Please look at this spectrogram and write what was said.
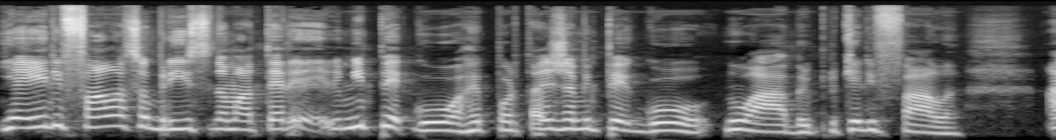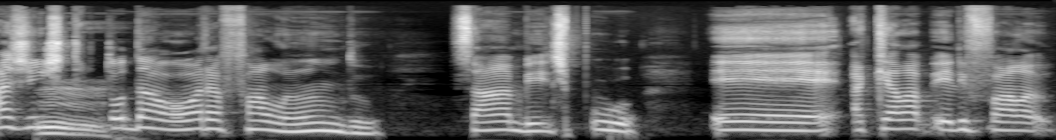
E aí ele fala sobre isso na matéria, ele me pegou, a reportagem já me pegou no Abre, porque ele fala, a gente tá Hum. toda hora falando, sabe? Tipo, é, aquela, ele fala,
